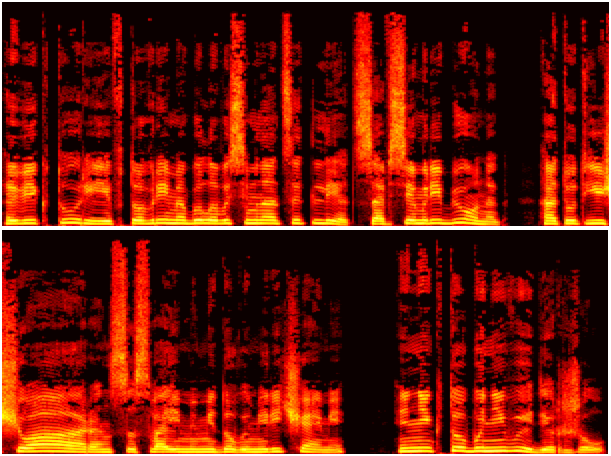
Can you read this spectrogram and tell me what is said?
«Виктории в то время было восемнадцать лет, совсем ребенок. А тут еще Аарон со своими медовыми речами. Никто бы не выдержал.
